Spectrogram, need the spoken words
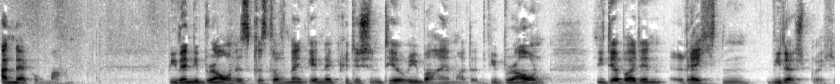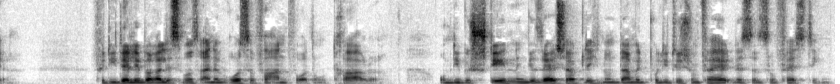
Anmerkungen machen. Wie Wendy Brown ist Christoph Menke in der kritischen Theorie beheimatet. Wie Brown sieht er bei den Rechten Widersprüche, für die der Liberalismus eine große Verantwortung trage, um die bestehenden gesellschaftlichen und damit politischen Verhältnisse zu festigen.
